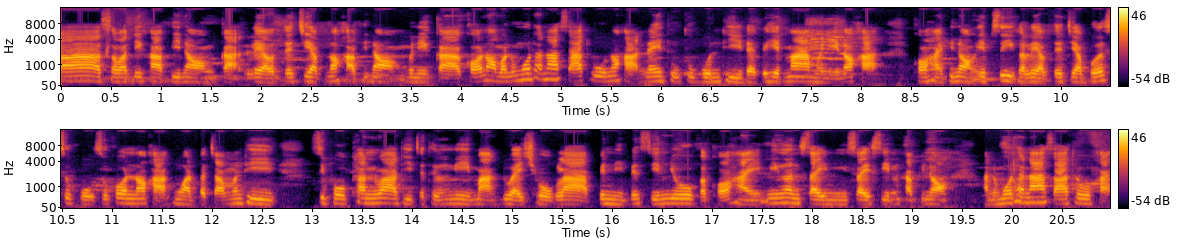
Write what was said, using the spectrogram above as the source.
ค่ะ สวัสดีค่ะพี่น้องกะแล้วแต่เจี๊ยบเนาะค่ะพี่น้องมือนี้กะขอน้อมอนุโมทนาสาธุเนาะค่ะในทุกๆบุญทีได้ไปเฮ็ดมามือนี้เนาะค่ะขอให้พี่น้อง FC ก็แล้วแต่เจี๊ยบเบิดสุขุสุคนเนาะค่ะงวดประจำวันที่16ธันวาที่จะถึงนี้มากด้วยโชคลาภเป็นหนี้เป็นสินอยู่ก็ขอให้มีเงินใส่หนี้ใส่สินค่ะพี่น้องอนุโมทนาสาธุค่ะ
